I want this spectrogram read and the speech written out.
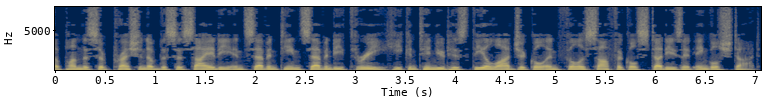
Upon the suppression of the society in 1773 he continued his theological and philosophical studies at Ingolstadt.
